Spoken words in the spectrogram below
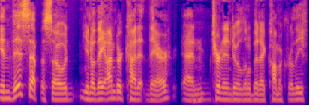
In this episode, you know they undercut it there and turn it into a little bit of comic relief.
